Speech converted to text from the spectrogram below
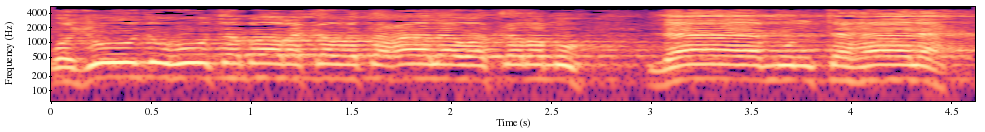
وجوده تبارك وتعالى وكرمه لا منتهى له.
